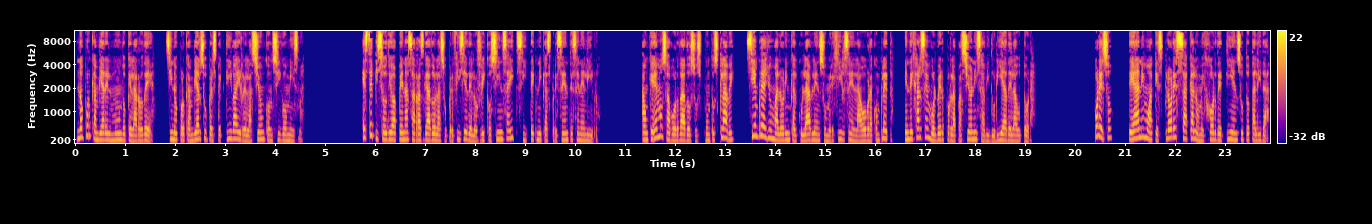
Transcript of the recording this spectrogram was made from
no por cambiar el mundo que la rodea, sino por cambiar su perspectiva y relación consigo misma. Este episodio apenas ha rasgado la superficie de los ricos insights y técnicas presentes en el libro. Aunque hemos abordado sus puntos clave, siempre hay un valor incalculable en sumergirse en la obra completa, en dejarse envolver por la pasión y sabiduría de la autora. Por eso, te animo a que explores Saca lo mejor de ti en su totalidad.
